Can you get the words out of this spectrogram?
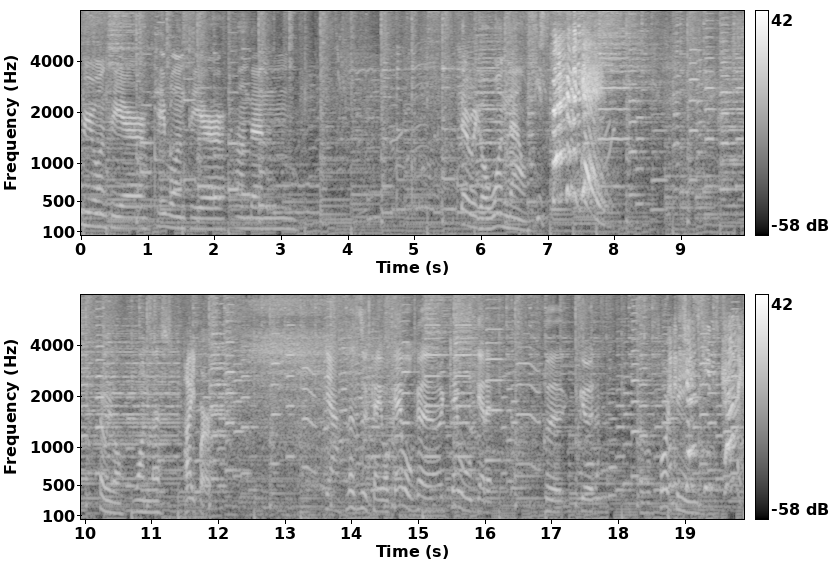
Ryu anti air, cable anti air, and then. There we go, one down. He's back in the game. There we go, one less. Piper. Yeah, let's do cable. Cable, uh, cable will get it. Good, good. Level 14. And it just keeps coming.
